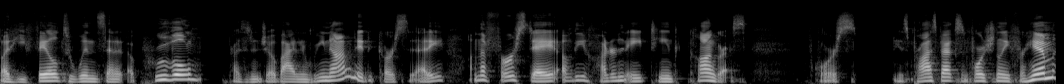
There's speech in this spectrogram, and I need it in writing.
but he failed to win Senate approval. President Joe Biden renominated Garcetti on the first day of the 118th Congress. Of course, his prospects, unfortunately for him,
